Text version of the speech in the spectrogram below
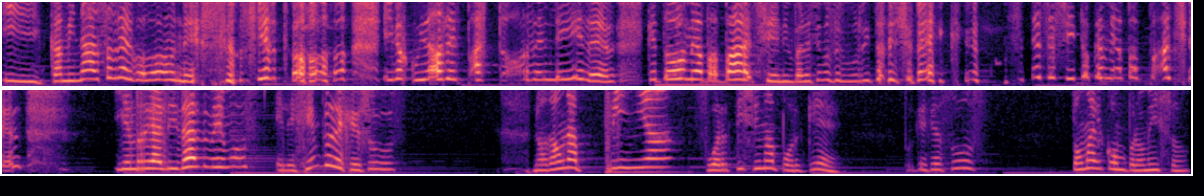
y caminar sobre algodones, ¿no es cierto? Y los cuidados del pastor, del líder, que todos me apapachen y parecemos el burrito de Shrek necesito que me apapachen. Y en realidad vemos el ejemplo de Jesús, nos da una piña fuertísima. ¿Por qué? Porque Jesús toma el compromiso,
